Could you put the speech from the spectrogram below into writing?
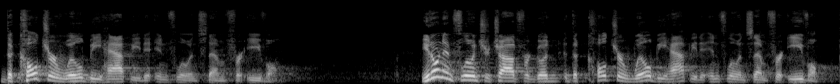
the culture will be happy to influence them for evil. You don't influence your child for good, the culture will be happy to influence them for evil.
